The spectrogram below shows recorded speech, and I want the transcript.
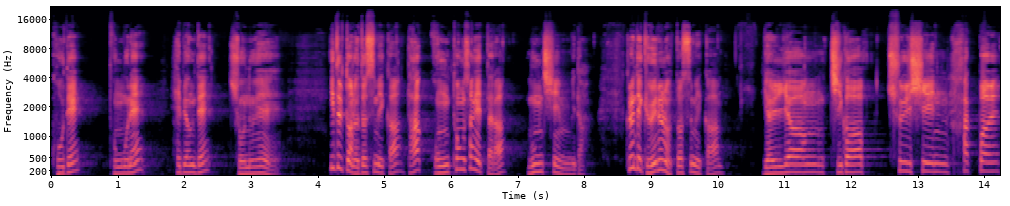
고대, 동문회, 해병대, 전후회. 이들 또한 어떻습니까? 다 공통성에 따라 뭉칩니다. 그런데 교회는 어떻습니까? 연령, 직업, 출신, 학벌,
